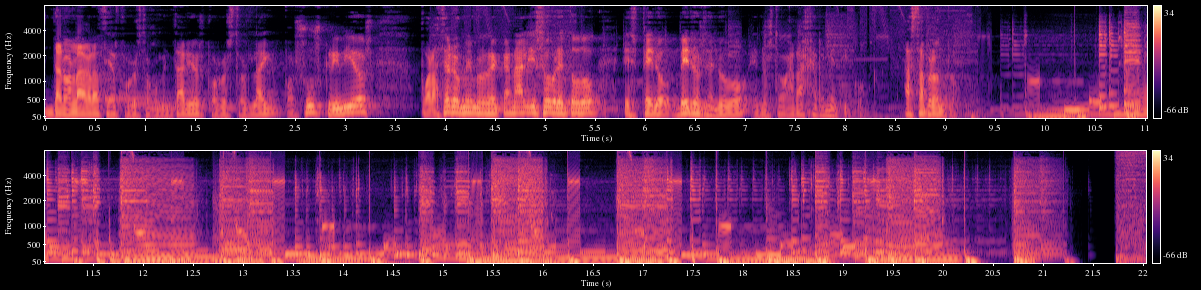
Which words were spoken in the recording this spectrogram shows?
Daros las gracias por vuestros comentarios, por vuestros likes, por suscribíos, por haceros miembros del canal y sobre todo espero veros de nuevo en nuestro garaje hermético. Hasta pronto.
